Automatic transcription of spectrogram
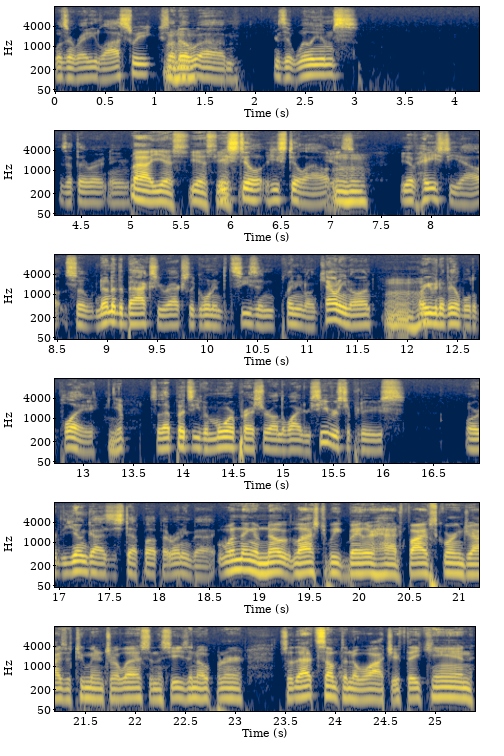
wasn't ready last week? Because I know, Mm-hmm. um, is it Williams? Is that their right name? Uh, yes, yes, yes. He's still he's still out. Yes. Mhm. You have Hasty out, so none of the backs you were actually going into the season planning on counting on Mhm. are even available to play. Yep. So that puts even more pressure on the wide receivers to produce, or the young guys to step up at running back. One thing of note: last week Baylor had five scoring drives of two minutes or less in the season opener, so that's something to watch. If they can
